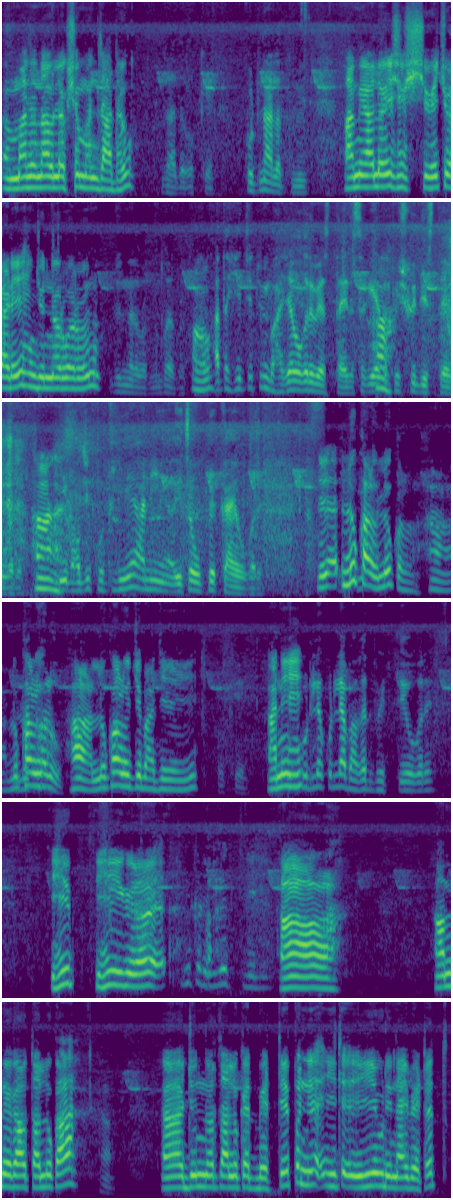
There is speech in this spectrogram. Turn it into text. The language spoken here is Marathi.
माझं नाव लक्ष्मण जाधव. जाधव ओके. कुठून आलात तुम्ही? आम्ही आलो शिवेचवाडी जुन्नरवरून. जुन्नरवरून बरोबर हो. आता हे जे तुम्ही भाज्या वगैरे वेचताय जसं की हा. आता पिशवी दिसते वगैरे हां. ही भाजी कुठली आहे आणि याचा उपयोग काय वगैरे? हे लुकाळू लुकाळू. हां लुकाळू. लुकाळू? हां लुकाळूची भाजी आहे ही. ओके. आणि कुठल्या कुठल्या भागात भेटते वगैरे? ही ही आ, आंबेगाव तालुका. जुन्नर तालुक्यात भेटते पण इथे एवढी नाही भेटत.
